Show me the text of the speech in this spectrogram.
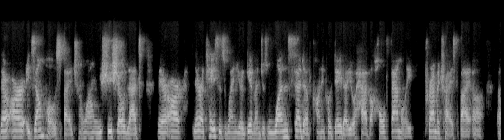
there are examples by Chen Wang, she showed that there are there are cases when you're given just one set of conical data, you have a whole family parameterized by a,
